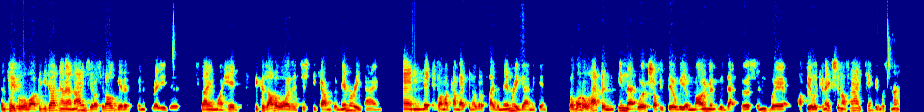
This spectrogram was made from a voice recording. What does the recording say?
And people are like, but you don't know our names yet. I said, I'll get it when it's ready to stay in my head because otherwise it just becomes a memory game. And next time I come back in, I've got to play the memory game again. But what will happen in that workshop is there'll be a moment with that person where I feel a connection. I'll say, hey, champion, what's your name?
